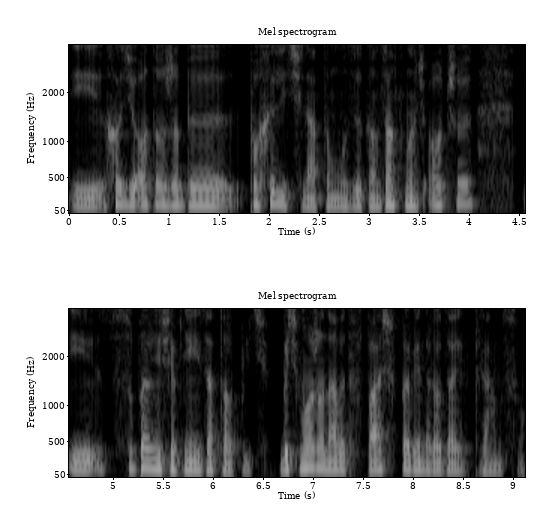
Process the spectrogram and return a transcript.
I chodzi o to, żeby pochylić się nad tą muzyką, zamknąć oczy i zupełnie się w niej zatopić. Być może nawet wpaść w pewien rodzaj transu.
